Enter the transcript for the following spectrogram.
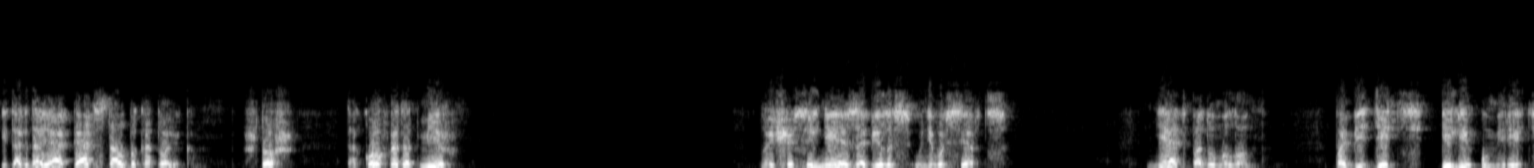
и тогда я опять стал бы католиком. Что ж, таков этот мир. Но еще сильнее забилось у него сердце. «Нет», — подумал он, — «победить или умереть».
